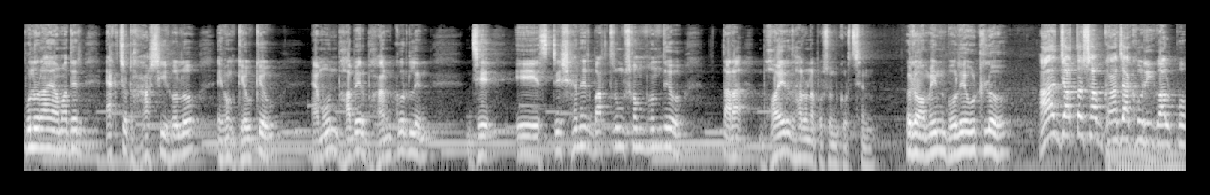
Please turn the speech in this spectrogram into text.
পুনরায় আমাদের একচোট হাসি হলো এবং কেউ কেউ এমন ভাবের ভান করলেন যে এ স্টেশনের বাথরুম সম্বন্ধেও তারা ভয়ের ধারণা পোষণ করছেন। রমেন বলে উঠল আর যত সব গাঁজাখুরি গল্প।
